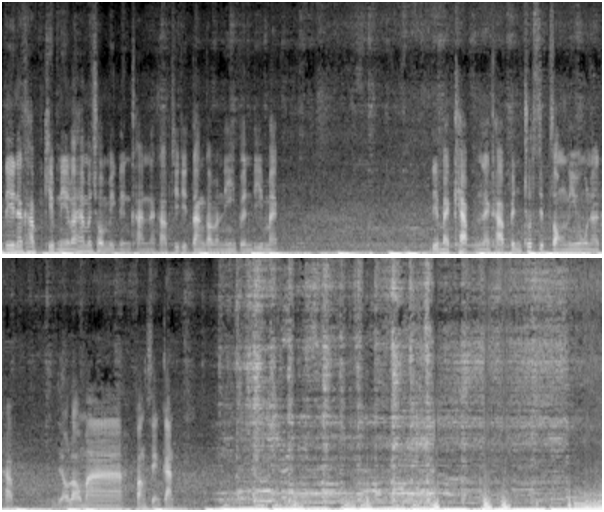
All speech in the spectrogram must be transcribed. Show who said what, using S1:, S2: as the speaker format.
S1: สดีนะครับ คลิปนี้เราให้มาชมอีกหนึ่งคันนะครับ ที่ติดตั้งกันวันนี้เป็น d m a x d m a x Cap นะครับ เป็นชุด 12 นิ้วนะครับ เดี๋ยวเรามาฟังเสียงกัน
S2: Break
